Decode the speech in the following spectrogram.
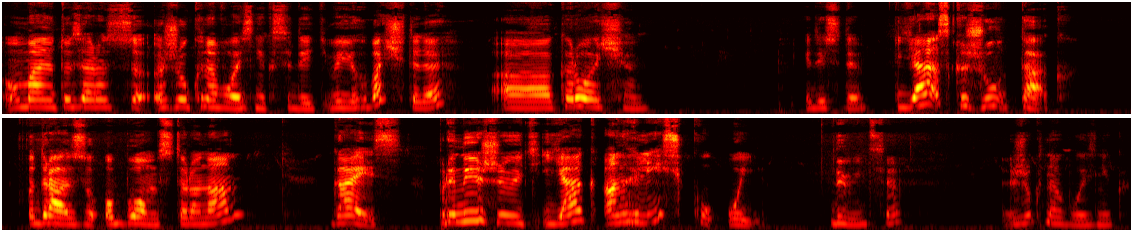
у мене тут зараз жук-навозник сидить. Ви його бачите, да? Коротше, іди сюди. Я скажу так: одразу обом сторонам, гайс, принижують як англійську. Ой, дивіться, жук-навозник.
